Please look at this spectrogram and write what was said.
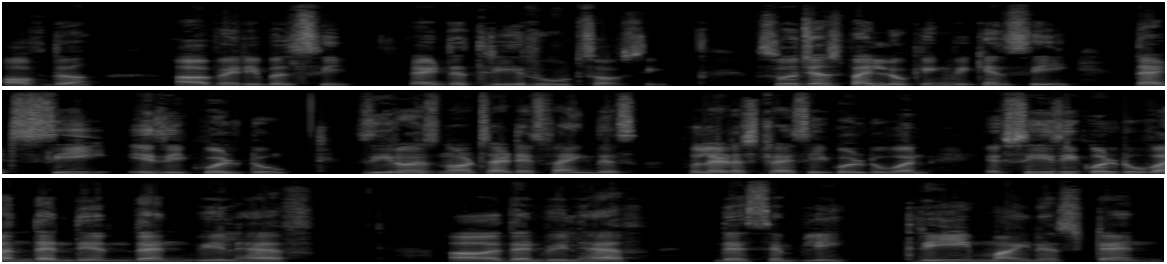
of the uh, variable C, right? The three roots of C. So just by looking we can see that C is equal to 0 is not satisfying this. So let us try C equal to 1. If C is equal to 1 then then, then we'll have uh, then we'll have this simply 3 minus 10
